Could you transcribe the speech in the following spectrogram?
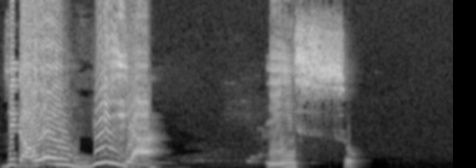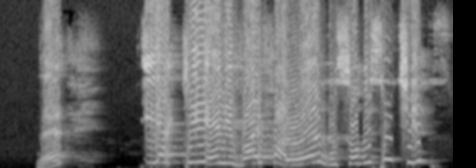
diga, ouvia. Isso. Né? E aqui ele vai falando sobre sentidos.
